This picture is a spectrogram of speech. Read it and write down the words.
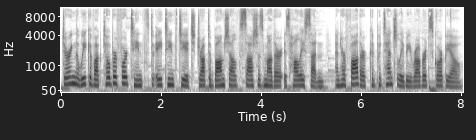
During the week of October 14th to 18th, GH dropped a bombshell Sasha's mother is Holly Sutton, and her father could potentially be Robert Scorpio.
